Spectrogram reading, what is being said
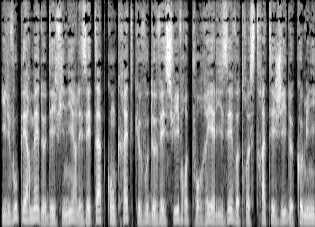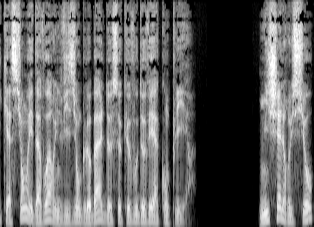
Il vous permet de définir les étapes concrètes que vous devez suivre pour réaliser votre stratégie de communication et d'avoir une vision globale de ce que vous devez accomplir. Michel Ruscio,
